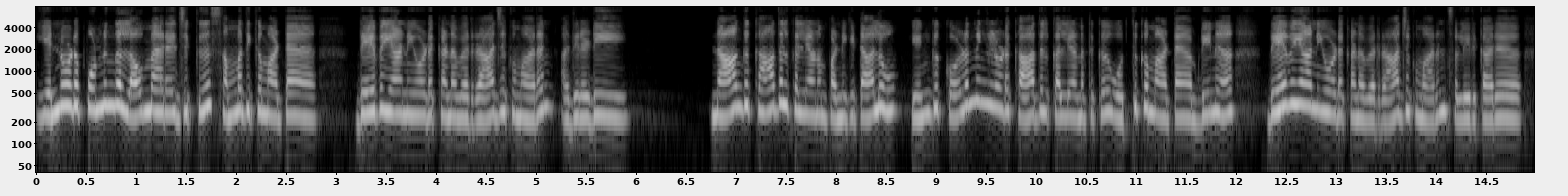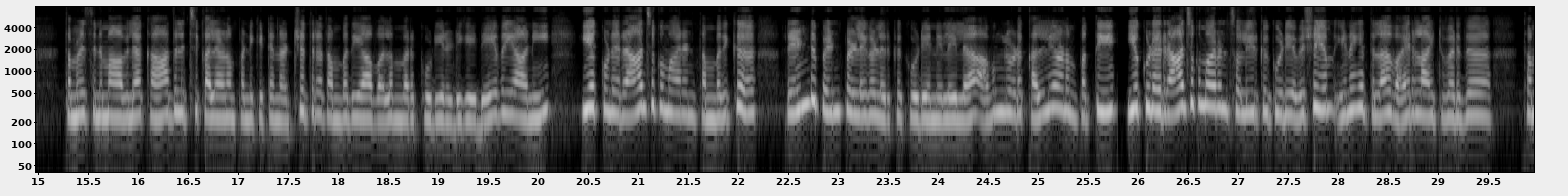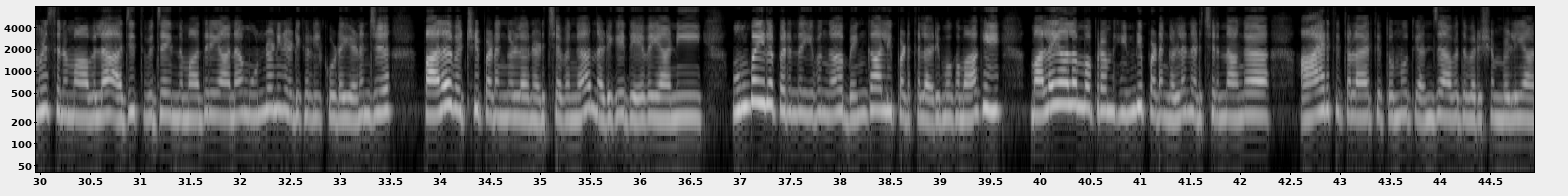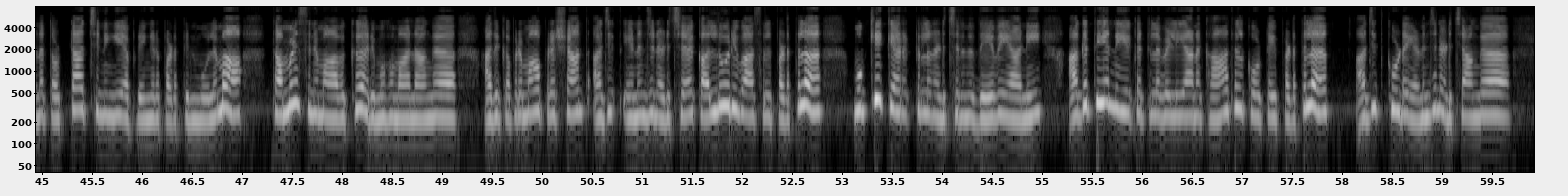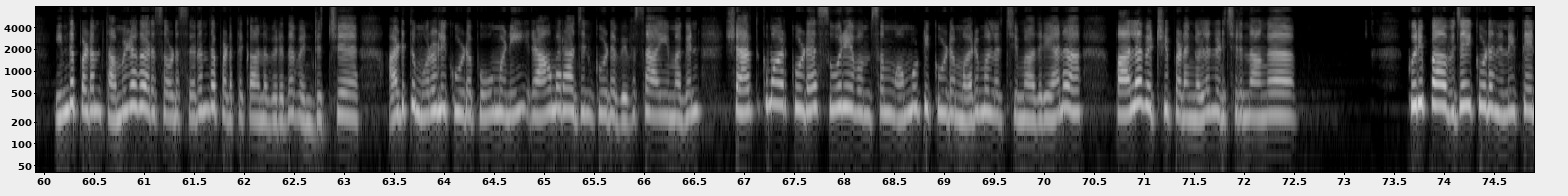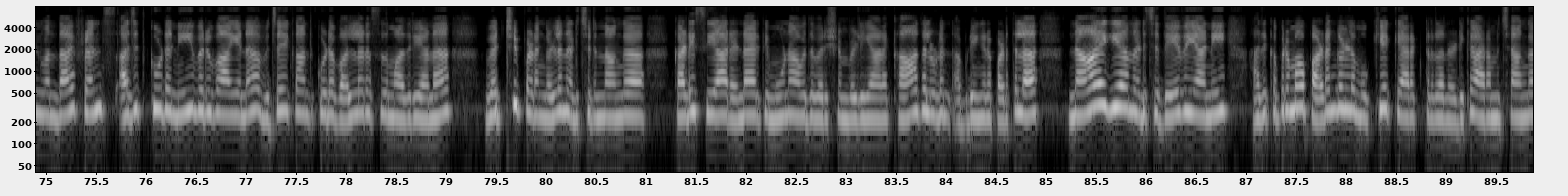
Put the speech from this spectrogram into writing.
என்னோட பொண்ணுங்க லவ் மேரேஜுக்கு சம்மதிக்க மாட்டேன். தேவயானியோட கணவர் ராஜகுமாரன் அதிரடி. நாங்க காதல் கல்யாணம் பண்ணிக்கிட்டாலும், எங்க குழந்தைங்களோட காதல் கல்யாணத்துக்கு ஒத்துக்க மாட்டேன் அப்படின்னு தேவயானியோட கணவர் ராஜகுமாரன் சொல்லியிருக்காரு. தமிழ் சினிமாவுல காதலிச்சு கல்யாணம் பண்ணிக்கிட்ட நட்சத்திர தம்பதியா வலம் வரக்கூடிய நடிகை தேவயானி, இயக்குனர் ராஜகுமாரன் தம்பதிக்கு ரெண்டு பெண் பிள்ளைகள் இருக்கக்கூடிய நிலையில, அவங்களோட கல்யாணம் பத்தி இயக்குனர் ராஜகுமாரன் சொல்லியிருக்கக்கூடிய விஷயம் இணையத்துல வைரல் ஆயிட்டு வருது. தமிழ் சினிமாவில் அஜித், விஜய் இந்த மாதிரியான முன்னணி நடிகர்கள் கூட இணைஞ்சு பல வெற்றி படங்களில் நடித்தவங்க நடிகை தேவயானி. மும்பையில் பிறந்த இவங்க பெங்காலி படத்தில் அறிமுகமாகி, மலையாளம் அப்புறம் ஹிந்தி படங்களில் நடிச்சிருந்தாங்க. 1995வது வருஷம் வெளியான தொட்டாச்சினிங்கி அப்படிங்கிற படத்தின் மூலமாக தமிழ் சினிமாவுக்கு அறிமுகமானாங்க. அதுக்கப்புறமா பிரசாந்த், அஜித் இணைஞ்சு நடித்த கல்லூரி வாசல் படத்தில் முக்கிய கேரக்டரில் நடிச்சிருந்த தேவயானி, அகத்தியன் இயக்கத்தில் வெளியான காதல் கோட்டை படத்தில் அஜித் கூட இணைஞ்சு நடிச்சாங்க. இந்த படம் தமிழக அரசோட சிறந்த படத்துக்கான விருத வென்றுச்சு. அடுத்து முரளி கூட பூமணி, ராமராஜன் கூட விவசாயி மகன், சரத்குமார் கூட சூரியவம்சம், மம்முட்டி கூட மறுமலர்ச்சி மாதிரியான பல வெற்றி படங்கள்ல நடிச்சிருந்தாங்க. குறிப்பா விஜய் கூட நினைத்தேன் வந்தாய், ஃப்ரெண்ட்ஸ், அஜித் கூட நீ வருவாய் என விஜயகாந்த் கூட வல்லரசு மாதிரியான வெற்றி படங்கள்ல நடிச்சிருந்தாங்க. கடைசியா 2003வது வருஷம் வெளியான காதலுடன் அப்படிங்கிற படத்துல நாயகியா நடிச்ச தேவயானி, அதுக்கப்புறமா படங்கள்ல முக்கிய கேரக்டர்ல நடிக்க ஆரம்பிச்சாங்க.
